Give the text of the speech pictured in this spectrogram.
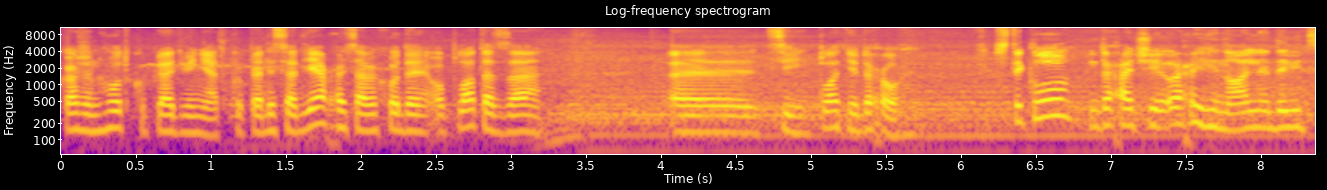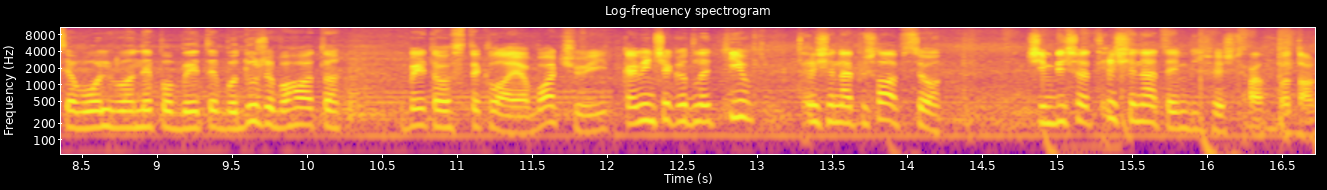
кожен год купляти вінятку. 50 євро це виходить оплата за е, ці платні дороги. Стекло, до речі, оригінальне, дивіться, Volvo, не побите, бо дуже багато битого стекла я бачу. І камінчик відлетів, тріщина пішла, все. Чим більше тріщина, тим більше штраф. Отак.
